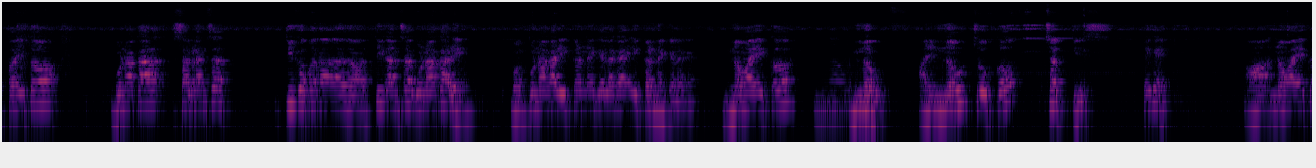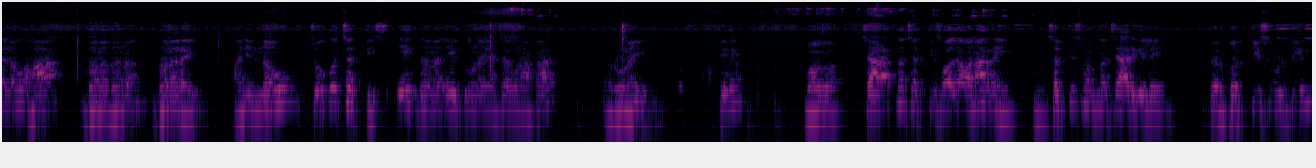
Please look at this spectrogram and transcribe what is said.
आता इथं गुणाकार सगळ्यांचा तिघ पदा तिघांचा गुणाकार आहे. मग गुणाकार इकडनं केला काय इकडनं केला काय? नवा एक नऊ. नऊ. आणि नऊ चोक छत्तीस. ठीक आहे? नवा एक नऊ हा धन धन धन राहील. आणि नऊ चोक छत्तीस. एक धन एक ऋण यांचा गुणाकार ऋण येईल. ठीक आहे? मग चारातनं छत्तीस वजा होणार नाही. छत्तीस मधनं चार गेले तर बत्तीस उरतील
